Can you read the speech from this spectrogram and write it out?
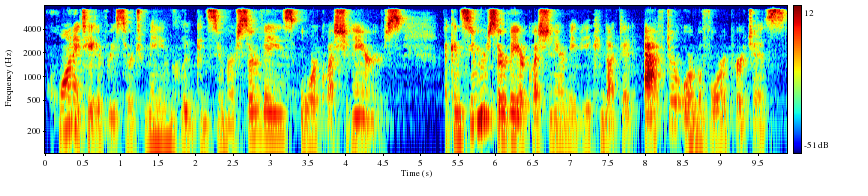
quantitative research may include consumer surveys or questionnaires. A consumer survey or questionnaire may be conducted after or before a purchase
